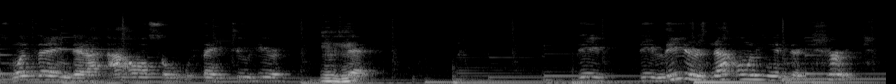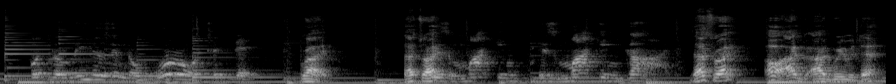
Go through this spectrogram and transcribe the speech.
It's one thing that I, I also think too here mhm. that the the leaders not only in the church but the leaders in the world today right. That's right. is mocking is mocking God. That's right. Oh, I, I agree with that.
